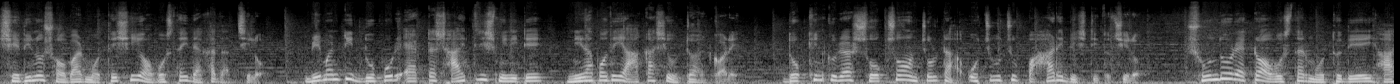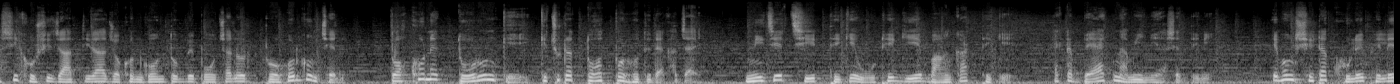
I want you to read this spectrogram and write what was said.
সেদিনও সবার মধ্যে সেই অবস্থাই দেখা যাচ্ছিল। বিমানটি দুপুর একটা সাঁত্রিশ মিনিটে নিরাপদেই আকাশে উড্ডয়ন করে। দক্ষিণ কোরিয়ার সোকসো অঞ্চলটা উঁচু উঁচু পাহাড়ে বেষ্টিত ছিল। সুন্দর একটা অবস্থার মধ্য দিয়ে এই হাসি খুশি যাত্রীরা যখন গন্তব্যে পৌঁছানোর প্রহর গুনছেন, তখন এক তরুণকে কিছুটা তৎপর হতে দেখা যায়। নিজের ছিট থেকে উঠে গিয়ে বাংকার থেকে একটা ব্যাগ নামিয়ে নিয়ে আসেন তিনি এবং সেটা খুলে ফেলে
